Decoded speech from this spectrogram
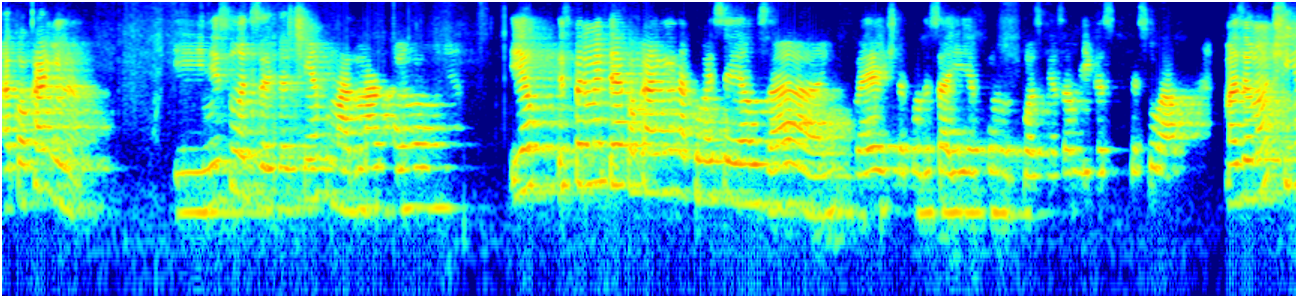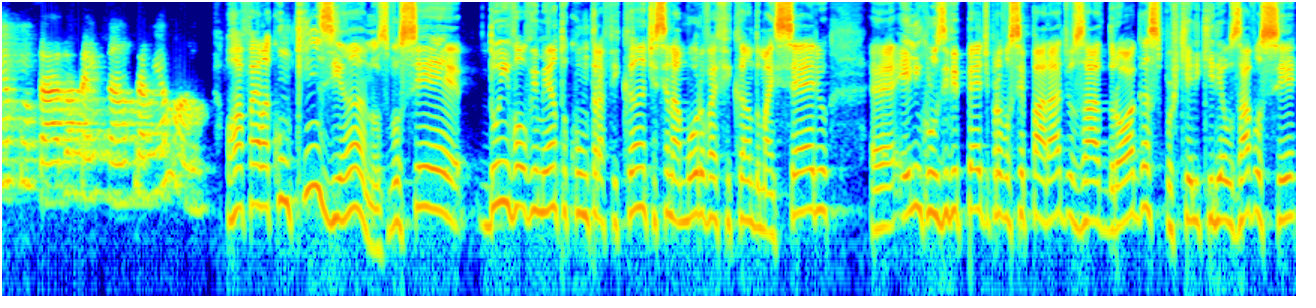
a cocaína. E nisso antes eu já tinha fumado maconha. E eu experimentei a cocaína, comecei a usar em festa, quando eu saía com, com as minhas amigas pessoal. Mas eu não tinha contado até então para minha mãe. Ô, Rafaela, com 15 anos, você, do envolvimento com um traficante, esse namoro vai ficando mais sério. É, ele, inclusive, pede para você parar de usar drogas, porque ele queria usar você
